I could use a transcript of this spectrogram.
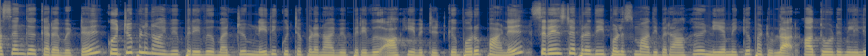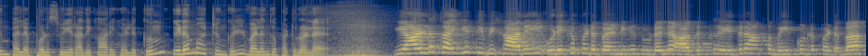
அசங்க கரவிட்டு குற்றப்புலனாய்வு பிரிவு மற்றும் நீதி குற்றப்புலனாய்வு பிரிவு ஆகியவற்றிற்கு பொறுப்பான சிரேஷ்ட பிரதி போலீஸ் மாதிபராக நியமிக்கப்பட்டுள்ளார். அத்தோடு மேலும் பல போலீஸ் உயர் அதிகாரிகளுக்கும் இடமாற்றங்கள் வழங்கப்பட்டுள்ளன. யாழ் கையெட்டி விகாரை உடைக்கப்பட வேண்டியதுடன் அதற்கு எதிராக மேற்கொள்ளப்படும்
